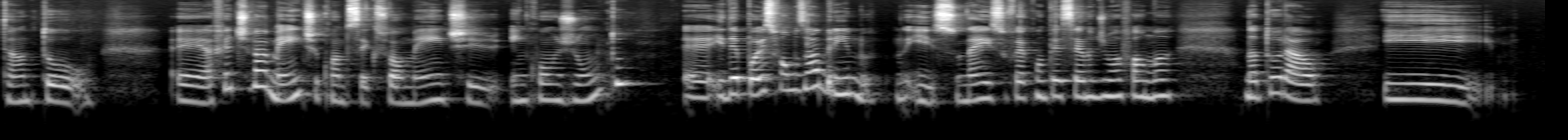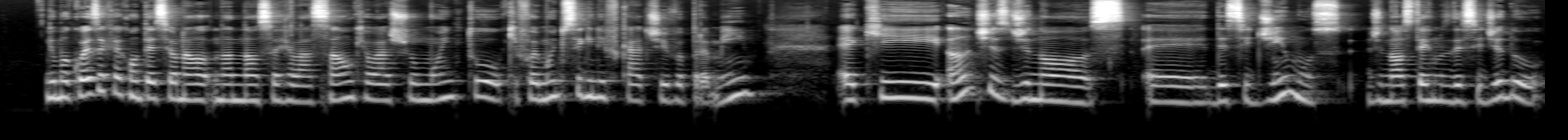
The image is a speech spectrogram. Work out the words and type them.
Tanto é, afetivamente quanto sexualmente em conjunto, é, e depois fomos abrindo isso, né? Isso foi acontecendo de uma forma natural. E, e uma coisa que aconteceu na, na nossa relação que eu acho muito, que foi muito significativa para mim, é que antes de nós é, decidimos, de nós termos decidido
